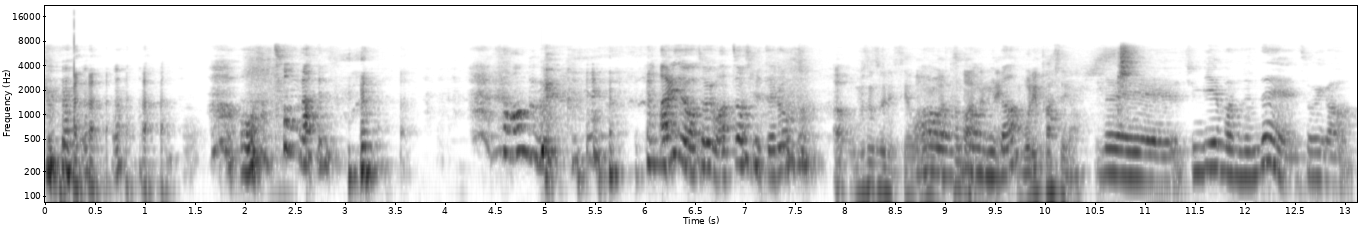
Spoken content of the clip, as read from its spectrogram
엄청난 상황극을 아니죠 저희 맞죠 실제로 아, 무슨 소리세요? 어, 웜홀 타고 왔는데 죄송합니다. 몰입하세요. 네 준비해봤는데 저희가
